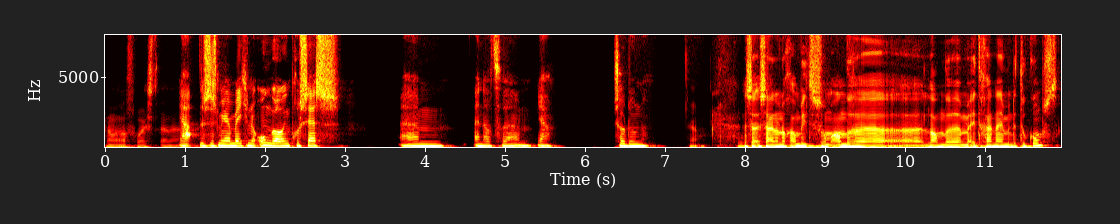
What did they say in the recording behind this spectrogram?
Kan me wel voorstellen. Ja, dus het is meer een beetje een ongoing proces. Um, en dat, ja, zo doen. Ja. Cool. Zijn er nog ambities om andere uh, landen mee te gaan nemen in de toekomst?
